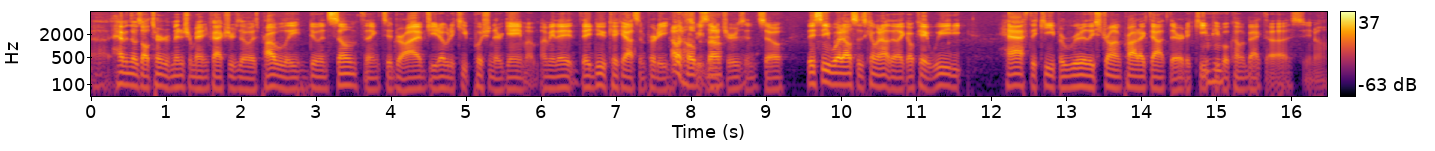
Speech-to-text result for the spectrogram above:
uh, having those alternative miniature manufacturers, though, is probably doing something to drive GW to keep pushing their game up. I mean, they, they do kick out some pretty I would hope so. miniatures, and so they see what else is coming out. They're like, okay, we have to keep a really strong product out there to keep people coming back to us. You know,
